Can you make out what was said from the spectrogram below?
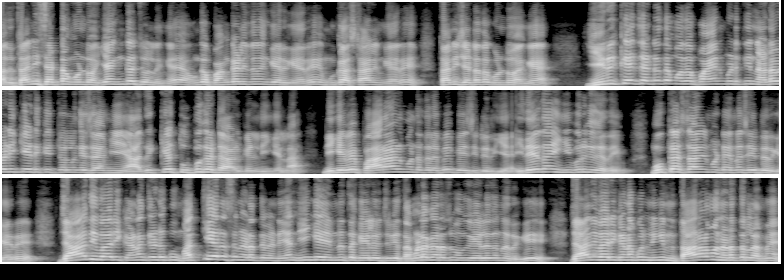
அது தனி சட்டம் கொண்டு வாங்க. எங்கே சொல்லுங்கள் உங்கள் பங்காளி தானே இங்க இருக்காரு மு க ஸ்டாலின்காரு. தனி சட்டத்தை கொண்டு வாங்க. இருக்க சட்டத்தை முத பயன்படுத்தி நடவடிக்கை எடுக்க சொல்லுங்க சாமி. அதுக்கே துப்பு கட்ட ஆட்கள் நீங்கெல்லாம். நீங்க போய் பாராளுமன்றத்தில் போய் பேசிட்டு இருக்கீங்க. இதே தான் இவருக்கு கதையும். மு க ஸ்டாலின் மட்டும் என்ன செய்துட்டு இருக்காரு? ஜாதி வாரி கணக்கெடுப்பு மத்திய அரசு நடத்த வேண்டிய? நீங்க என்னத்தை கையில் வச்சிருக்க தமிழக அரசு உங்க கையில் தானே இருக்கு? ஜாதி வாரி கணக்கு நீங்க தாராளமாக நடத்தலாமே.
